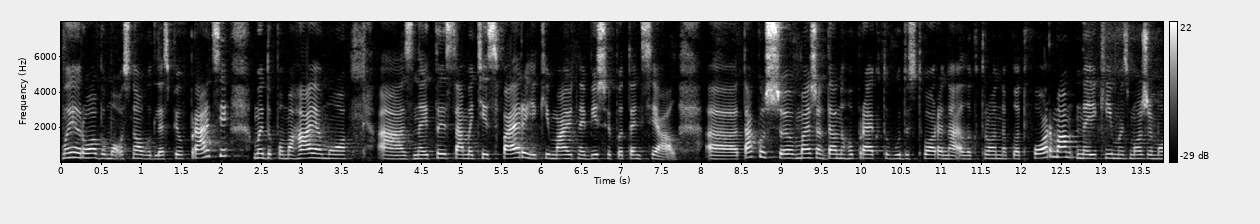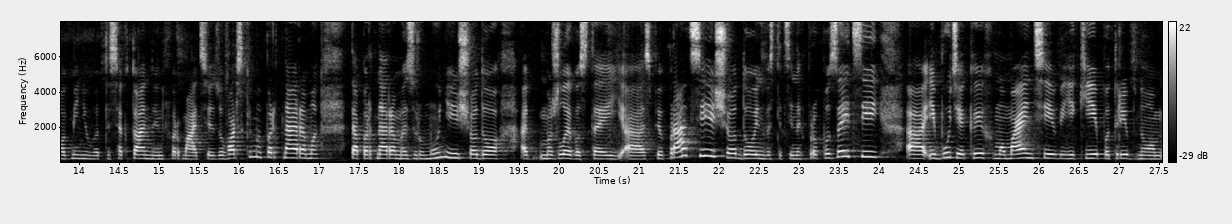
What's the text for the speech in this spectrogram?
Ми робимо основу для співпраці. Ми допомагаємо знайти саме ті сфери, які мають найбільший потенціал. Е, Також в межах даного проекту буде створена електронна платформа, на якій ми зможемо обмінюватися актуальною інформацією з угорськими партнерами та партнерами з Румунії щодо е, можливостей е, співпраці, щодо інвестиційних пропозицій е, і будь-яких моментів, які потрібно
